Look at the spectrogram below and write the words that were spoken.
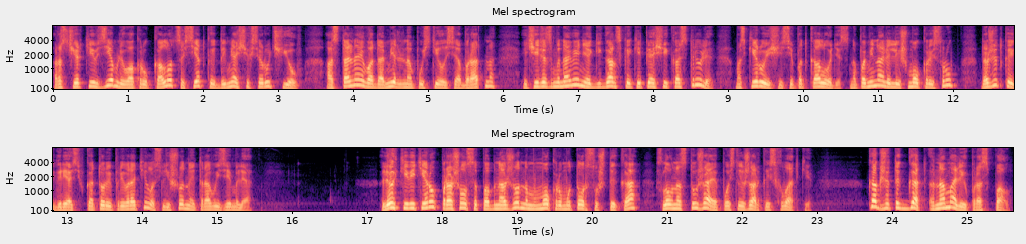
расчертив землю вокруг колодца сеткой дымящихся ручьев, остальная вода медленно опустилась обратно, и через мгновение гигантской кипящей кастрюли, маскирующейся под колодец, напоминали лишь мокрый сруб да жидкая грязь, в которой превратилась лишенная травы земля. Легкий ветерок прошелся по обнаженному мокрому торсу штыка, словно стужая после жаркой схватки. «Как же ты, гад, аномалию проспал!»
